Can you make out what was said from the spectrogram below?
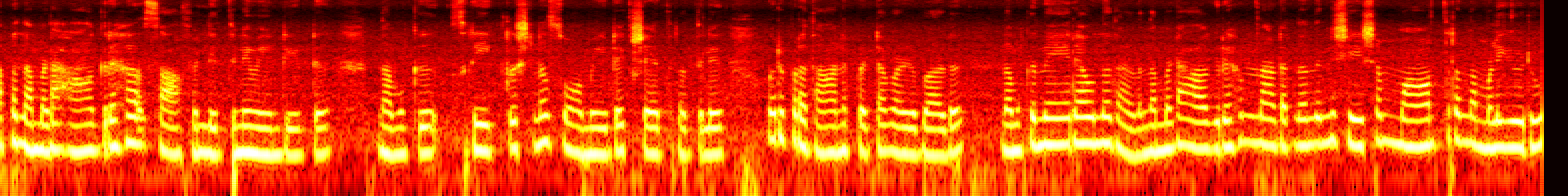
അപ്പം നമ്മുടെ ആഗ്രഹ സാഫല്യത്തിന് വേണ്ടിയിട്ട് നമുക്ക് ശ്രീകൃഷ്ണ സ്വാമിയുടെ ക്ഷേത്രത്തിൽ ഒരു പ്രധാനപ്പെട്ട വഴിപാട് നമുക്ക് നേരാവുന്നതാണ്. നമ്മുടെ ആഗ്രഹം നടന്നതിന് ശേഷം മാത്രം നമ്മൾ ഈ ഒരു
